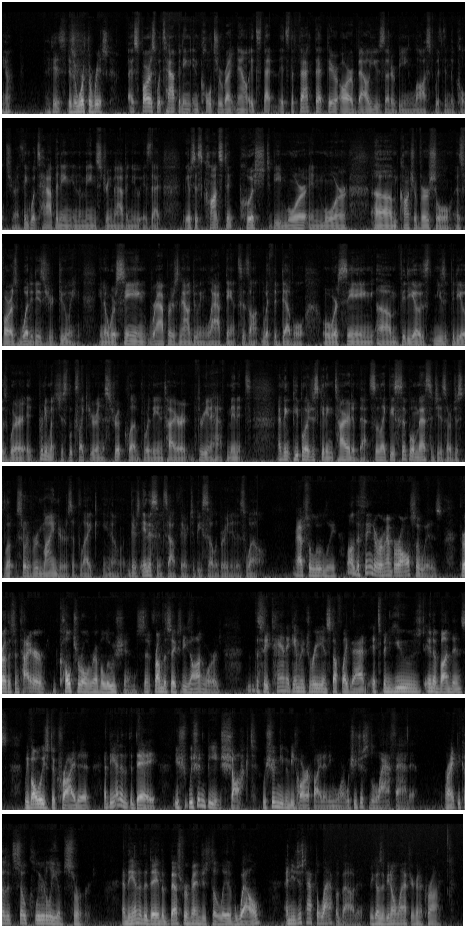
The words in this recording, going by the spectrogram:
Yeah, it is. Is it worth the risk? as far as what's happening in culture right now, it's that it's the fact that there are values that are being lost within the culture. I think what's happening in the mainstream avenue is that there's this constant push to be more and more um, controversial as far as what it is you're doing. You know, we're seeing rappers now doing lap dances on, with the devil or we're seeing um, videos, music videos, where it pretty much just looks like you're in a strip club for the entire three and a half minutes. I think people are just getting tired of that. So, like, these simple messages are just lo- sort of reminders of, like, you know, there's innocence out there to be celebrated as well. Absolutely. Well, the thing to remember also is throughout this entire cultural revolution from the 60s onwards, the satanic imagery and stuff like that, it's been used in abundance. We've always decried it. At the end of the day, sh- we shouldn't be shocked. We shouldn't even be horrified anymore. We should just laugh at it, right? Because it's so clearly absurd. At the end of the day, the best revenge is to live well, and you just have to laugh about it. Because if you don't laugh, you're going to cry.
